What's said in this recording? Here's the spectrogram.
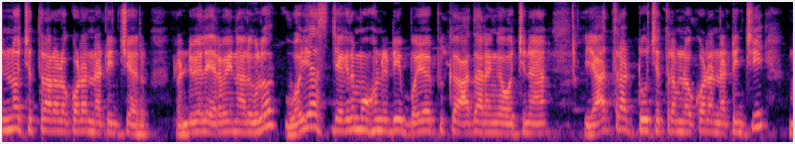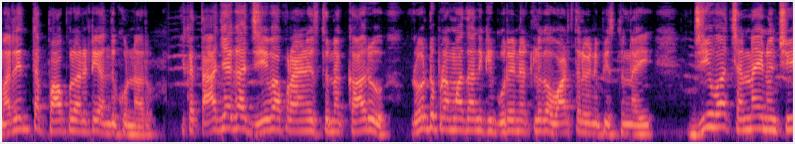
ఎన్నో చిత్రాలలో కూడా నటించారు. రెండు వేల ఇరవై నాలుగులో వైఎస్ జగన్మోహన్ రెడ్డి బయోపిక్ ఆధారంగా వచ్చిన యాత్ర టూ చిత్రంలో కూడా నటించి మరింత పాపులారిటీ అందుకున్నారు. ఇక తాజాగా జీవ ప్రయాణిస్తున్న కారు రోడ్డు ప్రమాదానికి గురైనట్లుగా వార్తలు వినిపిస్తున్నాయి. జీవ చెన్నై నుంచి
